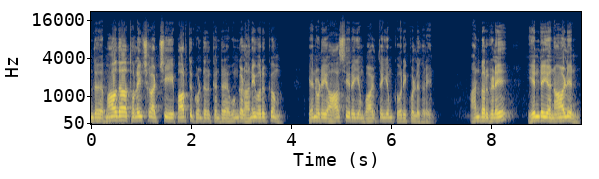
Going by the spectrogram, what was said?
இந்த மாதா தொலைக்காட்சியை பார்த்து கொண்டிருக்கின்ற உங்கள் அனைவருக்கும் என்னுடைய ஆசிரியையும் வாழ்த்தையும் கோரிக்கொள்ளுகிறேன். அன்பர்களே இன்றைய நாளின்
